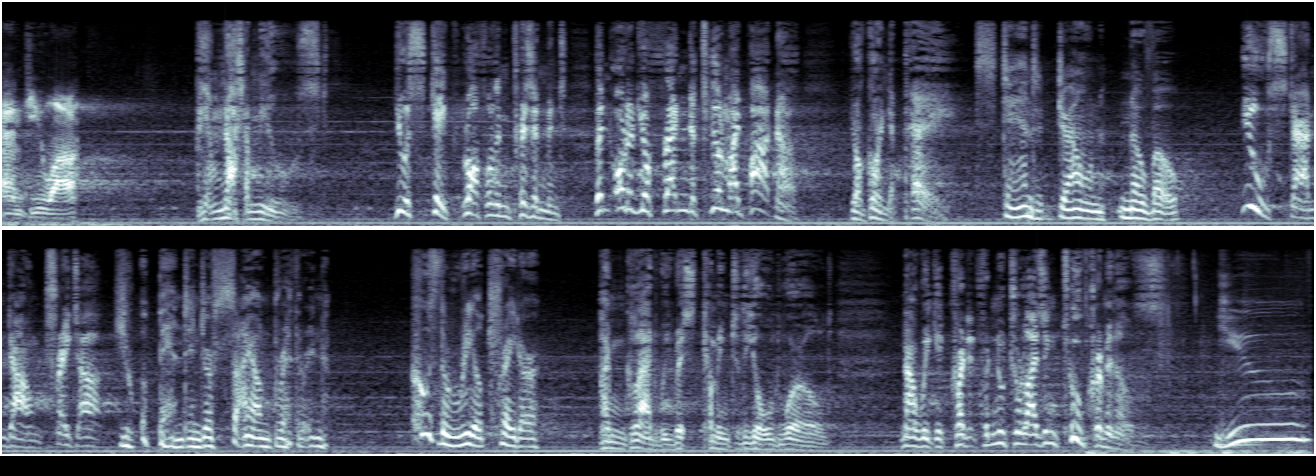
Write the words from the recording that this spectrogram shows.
And you are? I am not amused. You escaped lawful imprisonment, then ordered your friend to kill my partner. You're going to pay. Stand down, Novo. You stand down, traitor! You abandoned your Scion brethren. Who's the real traitor? I'm glad we risked coming to the old world. Now we get credit for neutralizing two criminals. You...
